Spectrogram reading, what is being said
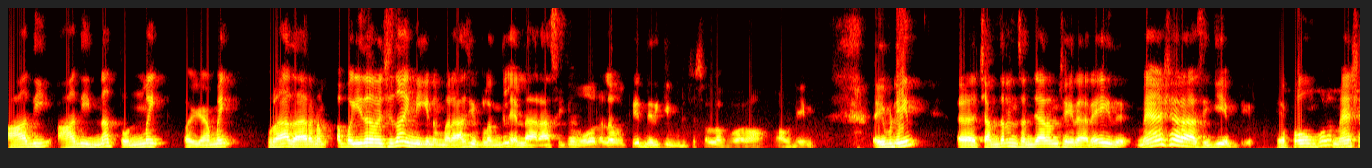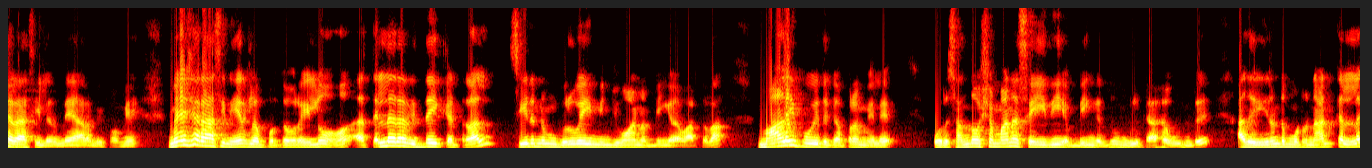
ஆதி ஆதின்னா தொன்மை பழமை புராதாரணம். அப்ப இதை வச்சுதான் இன்னைக்கு நம்ம ராசி பலன்கள் எல்லா ராசிக்கும் ஓரளவுக்கு நெருக்கி பிடிச்சு சொல்ல போறோம் அப்படின்னு. இப்படி சந்திரன் சஞ்சாரம் செய்கிறாரே இது மேஷ ராசிக்கு எப்படி இருக்கும்? எப்பவும் போல மேஷ ராசியில இருந்தே ஆரம்பிப்போமே. மேஷ ராசி நேர்களை பொறுத்தவரையிலும் தெல்லற வித்தை கற்றால் சீடனும் குருவை மிஞ்சுவான் அப்படிங்கிற வார்த்தை தான். மாலை போயதுக்கு அப்புறமேலே ஒரு சந்தோஷமான செய்தி அப்படிங்கிறது உங்களுக்காக உண்டு. அது இரண்டு மூன்று நாட்கள்ல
